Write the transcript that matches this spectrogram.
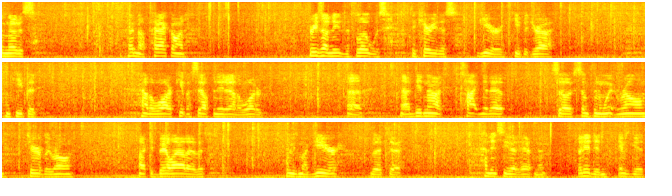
And notice I had my pack on. The reason I needed the float was to carry this gear and keep it dry and keep it out of the water, keep myself in it out of the water. Uh, I did not tighten it up, so if something went wrong, terribly wrong, I could bail out of it, lose my gear, but uh, I didn't see that happening. But it didn't, it was good.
